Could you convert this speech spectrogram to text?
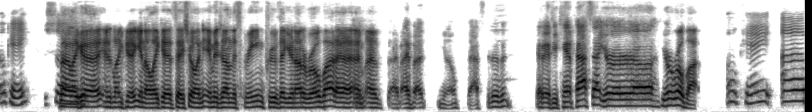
Okay, so So, like uh, like uh, you know, like if they show an image on the screen, prove that you're not a robot. I, I'm, I, I, I, you know, that's it. If you can't pass that, you're uh, you're a robot. okay, uh,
